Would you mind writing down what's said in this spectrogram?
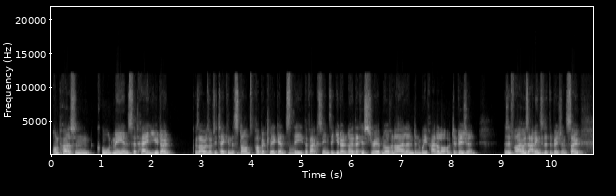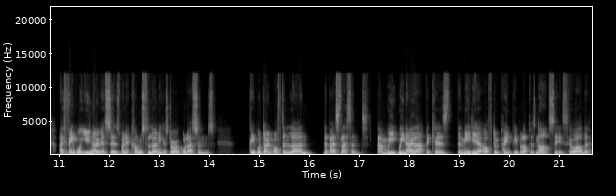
one person called me and said, "Hey, you don't." Because I was obviously taking the stance publicly against the, the vaccines, that you don't know the history of Northern Ireland and we've had a lot of division, as if I was adding to the division. So I think what you notice is when it comes to learning historical lessons, people don't often learn the best lessons. And we, we know that because the media often paint people up as Nazis who are the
